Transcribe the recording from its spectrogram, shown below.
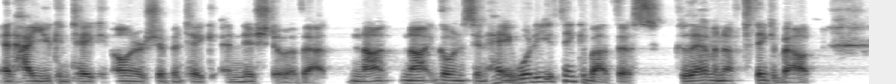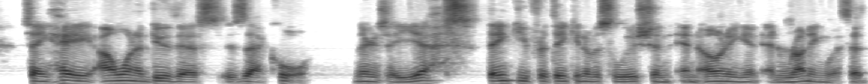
and how you can take ownership and take initiative of that not not going and saying hey what do you think about this because they have enough to think about saying, Hey, I want to do this. Is that cool? And they're going to say, Yes, thank you for thinking of a solution and owning it and running with it.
